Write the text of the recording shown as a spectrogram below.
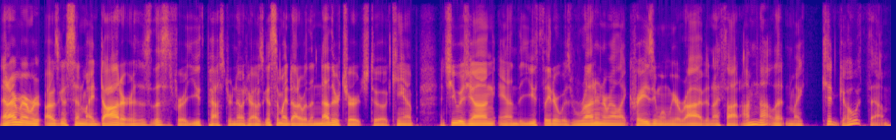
And I remember I was going to send my daughter, this, this is for a youth pastor note here. I was going to send my daughter with another church to a camp, and she was young, and the youth leader was running around like crazy when we arrived. And I thought, I'm not letting my kid go with them.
